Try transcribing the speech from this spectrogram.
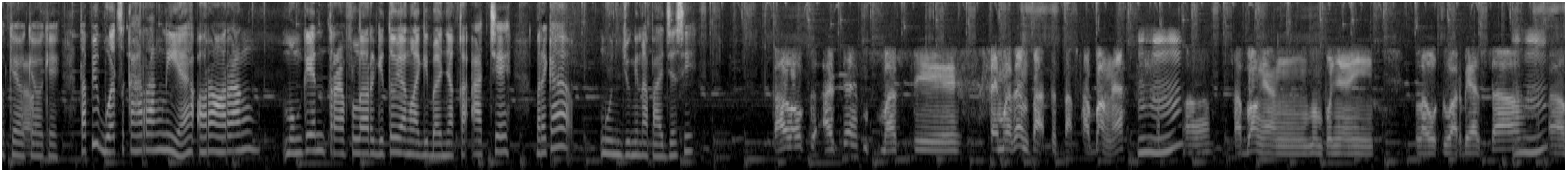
Oke oke oke. Tapi buat sekarang nih ya orang-orang mungkin traveler gitu yang lagi banyak ke Aceh, mereka ngunjungin apa aja sih? Kalau ke Aceh masih saya mengatakan tak tetap Sabang ya. Mhm. Eh, Sabang yang mempunyai laut luar biasa, Mhm. eh,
